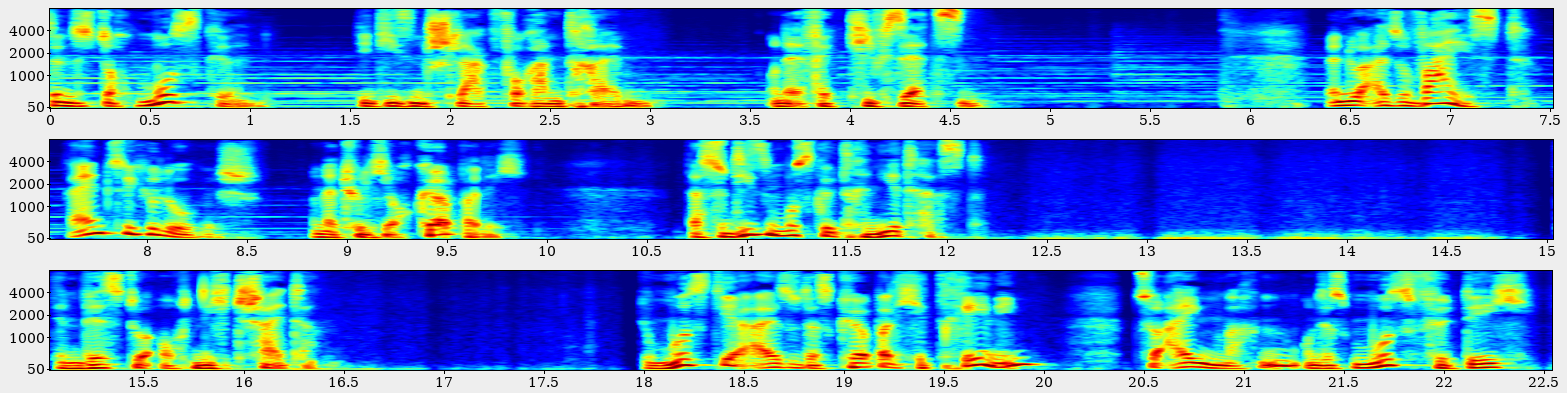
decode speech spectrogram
sind es doch Muskeln, die diesen Schlag vorantreiben und effektiv setzen. Wenn du also weißt, rein psychologisch, und natürlich auch körperlich, dass du diesen Muskel trainiert hast, dann wirst du auch nicht scheitern. Du musst dir also das körperliche Training zu eigen machen und es muss für dich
